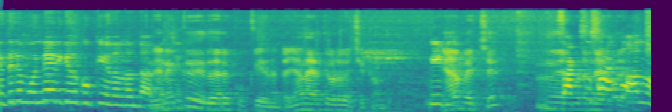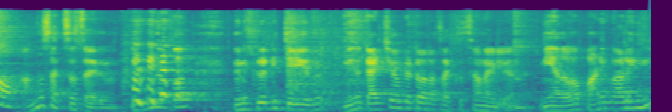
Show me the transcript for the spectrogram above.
ഇതിന് മുന്നേ എനിക്കത് കുക്ക് ചെയ്തൊന്നും തന്നെ നിനക്ക് ഇതുവരെ കുക്ക് ചെയ്തിട്ട് ഞാൻ നേരത്തെ ഇവിടെ വെച്ചിട്ടുണ്ട്. ഞാൻ വെച്ച് അന്ന് സക്സസ് ആയിരുന്നു. ഇന്നിപ്പോ നിനക്ക് വേണ്ടി ചെയ്ത് നീ കഴിച്ചു നോക്കിട്ട് പറ സക്സസ് ആണോ ഇല്ലെന്ന് നീ അഥവാ പണി പാളെങ്കിൽ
